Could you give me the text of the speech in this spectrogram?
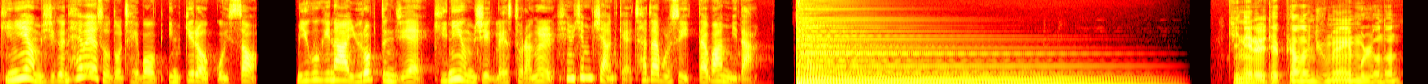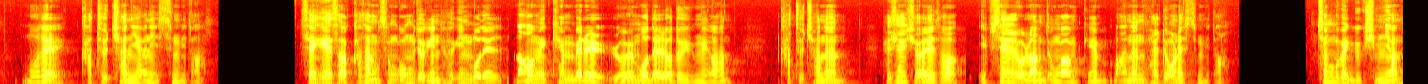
기니의 음식은 해외에서도 제법 인기를 얻고 있어 미국이나 유럽 등지에 기니 음식 레스토랑을 심심치 않게 찾아볼 수 있다고 합니다. 기니를 대표하는 유명 인물로는 모델 카투찬 이안이 있습니다. 세계에서 가장 성공적인 흑인 모델 나오미 캠벨을 롤 모델로도 유명한 카투찬은 패션쇼에서 입센 로랑 등과 함께 많은 활동을 했습니다. 1960년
